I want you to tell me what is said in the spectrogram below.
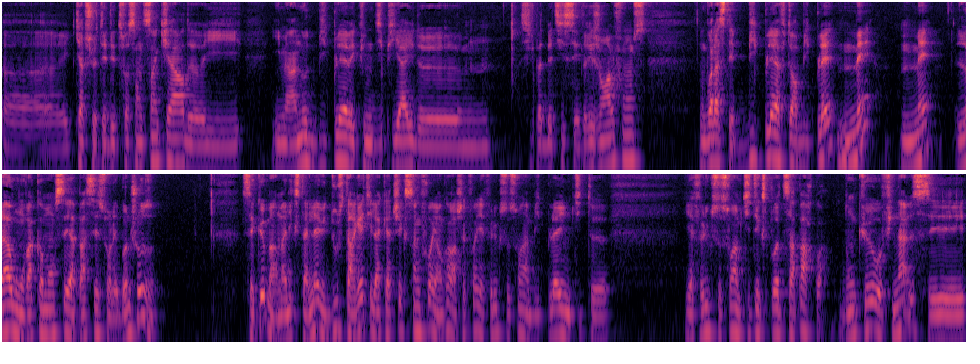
il catch le TD de 65 yards. Il, met un autre big play avec une DPI de. Si je dis pas de bêtises, c'est Dirigeant Alphonse. Donc voilà, c'était big play after big play. Mais, mais là où on va commencer à passer sur les bonnes choses, c'est que ben, Malik Stanley a eu 12 targets, il a catché que 5 fois, et encore à chaque fois, il a fallu que ce soit un big play, une petite. Euh, il a fallu que ce soit un petit exploit de sa part, quoi. Donc, euh, au final, c'est.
